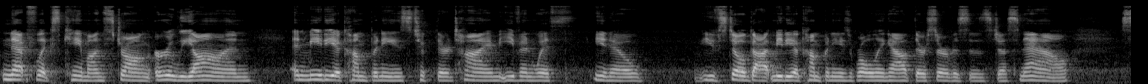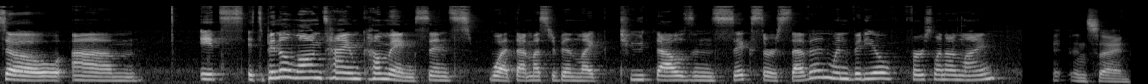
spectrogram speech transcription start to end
Netflix came on strong early on, and media companies took their time, even with, you know, you've still got media companies rolling out their services just now. So um, it's it's been a long time coming since what that must have been like 2006 or seven when video first went online. Insane.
